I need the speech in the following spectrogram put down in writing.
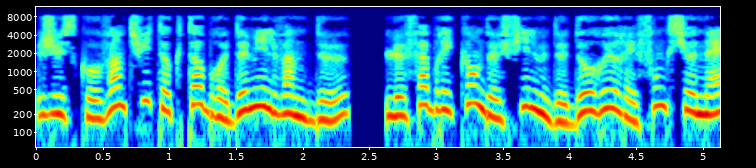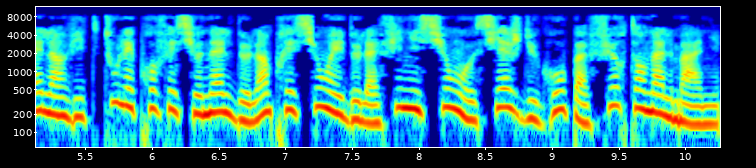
Jusqu'au 28 octobre 2022, le fabricant de films de dorure et fonctionnel invite tous les professionnels de l'impression et de la finition au siège du groupe à Fürth en Allemagne.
